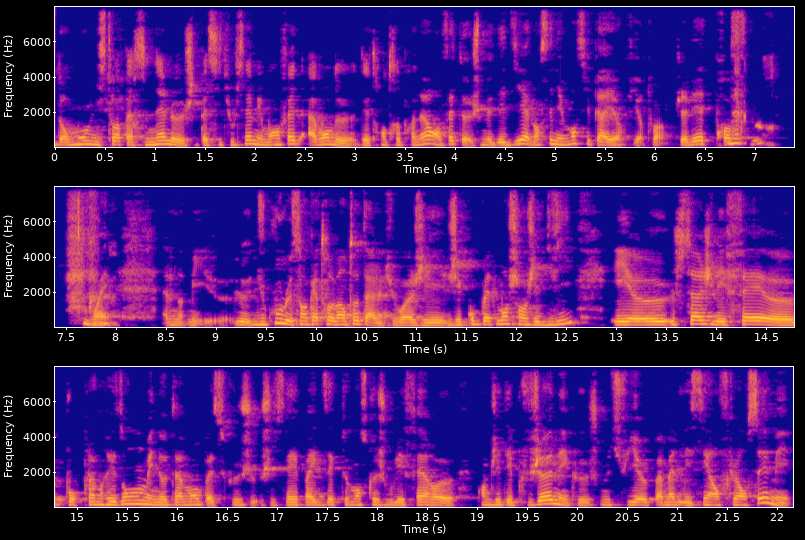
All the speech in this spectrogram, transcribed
dans mon histoire personnelle, je sais pas si tu le sais, mais moi, en fait, avant d'être entrepreneur, en fait, je me dédiais à l'enseignement supérieur. Figure-toi, j'allais être prof. Ouais. Euh, mais euh, le, du coup le 180 total, tu vois, j'ai complètement changé de vie et euh, ça je l'ai fait euh, pour plein de raisons, mais notamment parce que je je savais pas exactement ce que je voulais faire quand j'étais plus jeune et que je me suis pas mal laissé influencer, mais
